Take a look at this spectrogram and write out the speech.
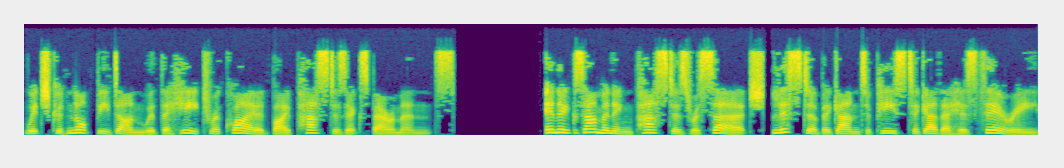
which could not be done with the heat required by Pasteur's experiments. In examining Pasteur's research, Lister began to piece together his theory,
